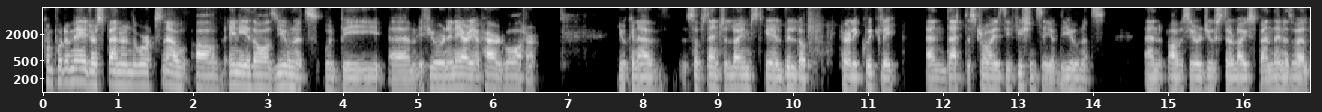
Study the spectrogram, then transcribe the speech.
can put a major spanner in the works now of any of those units would be um, if you were in an area of hard water you can have substantial lime scale buildup fairly quickly, and that destroys the efficiency of the units and obviously reduce their lifespan then as well.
